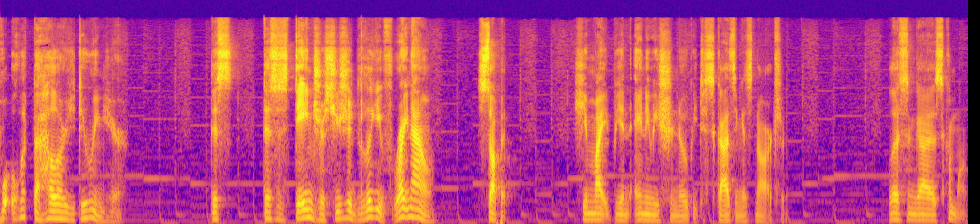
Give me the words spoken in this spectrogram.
what the hell are you doing here? This this is dangerous. You should leave right now. Stop it. He might be an enemy shinobi disguising as Naruto. Listen guys, come on.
